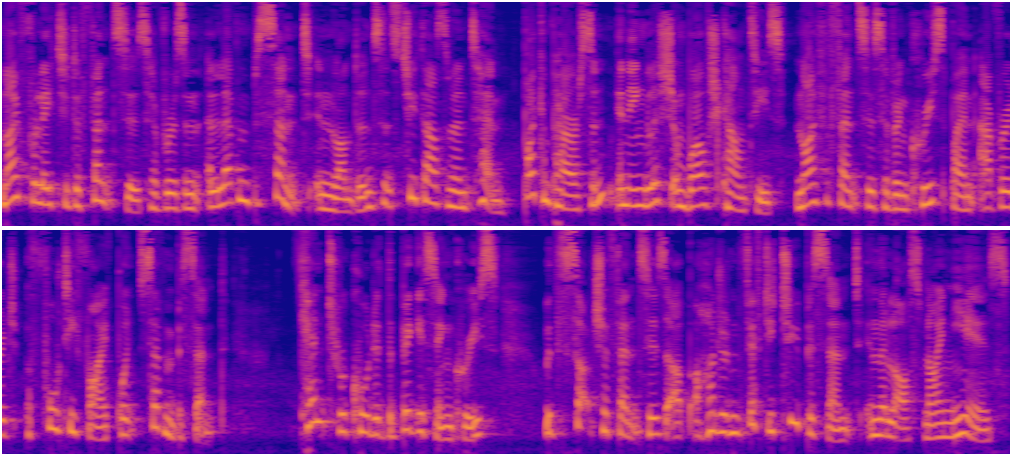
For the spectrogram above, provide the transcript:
knife related offences have risen 11% in London since 2010. By comparison, in English and Welsh counties, knife offences have increased by an average of 45.7%. Kent recorded the biggest increase, with such offences up 152% in the last nine years.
